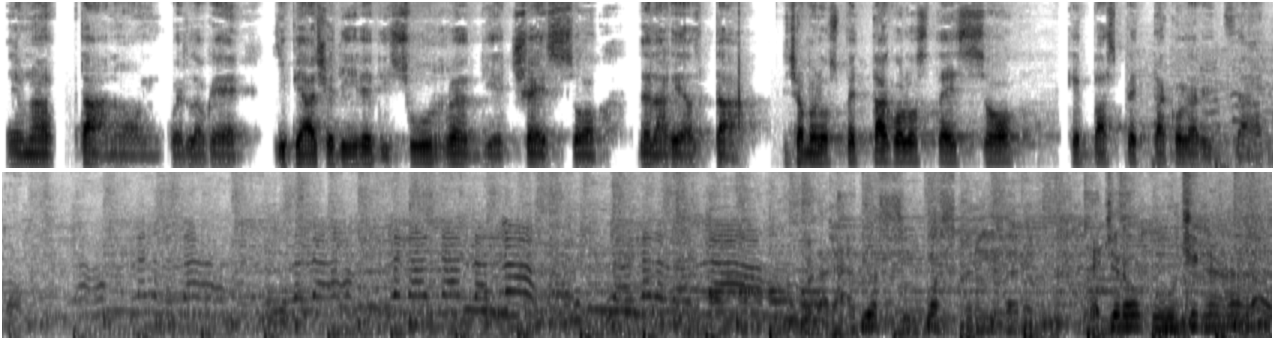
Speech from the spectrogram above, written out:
e una realtà, no? in quello che gli piace dire di sur, di eccesso della realtà. Diciamo lo spettacolo stesso che va spettacolarizzato. Con la radio si può scrivere, leggere o cucinare,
